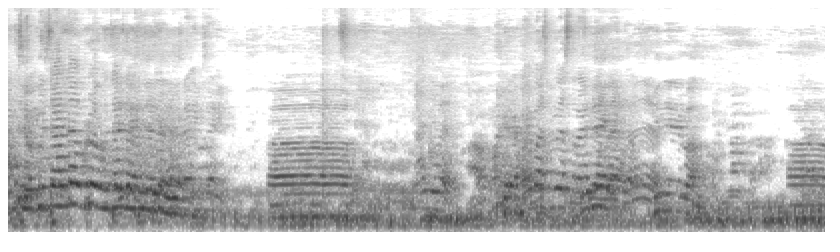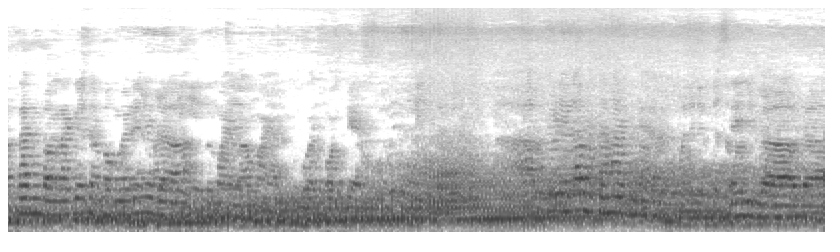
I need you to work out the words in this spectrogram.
oke bercanda bro bercanda Eh, apa ya? Bebas bebas terakhir. ini nih bang, Eh, kan bang Raki sama bang Wery ini udah lumayan lama ya buat podcast. alhamdulillah bertahan ya Saya juga udah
